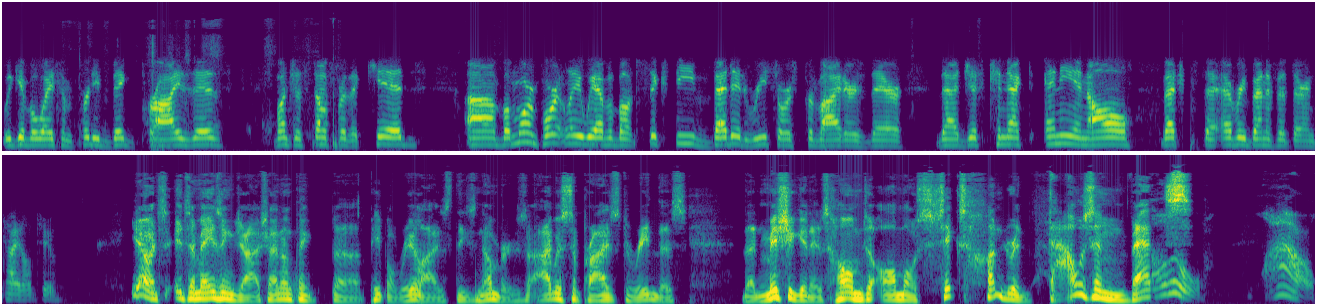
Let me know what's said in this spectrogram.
we give away some pretty big prizes, a bunch of stuff for the kids. Uh, but more importantly, we have about 60 vetted resource providers there that just connect any and all veterans to every benefit they're entitled to. You know, it's it's amazing, Josh. I don't think uh, people realize these numbers. I was surprised to read this that Michigan is home to almost 600,000 vets. Oh. Wow.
